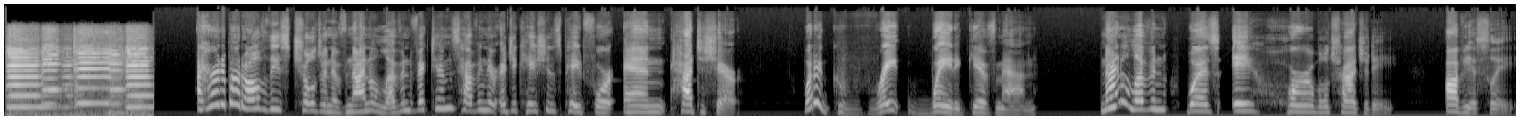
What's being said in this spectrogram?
I heard about all of these children of 9 11 victims having their educations paid for and had to share. What a great way to give, man. 9 11 was a horrible tragedy, obviously.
